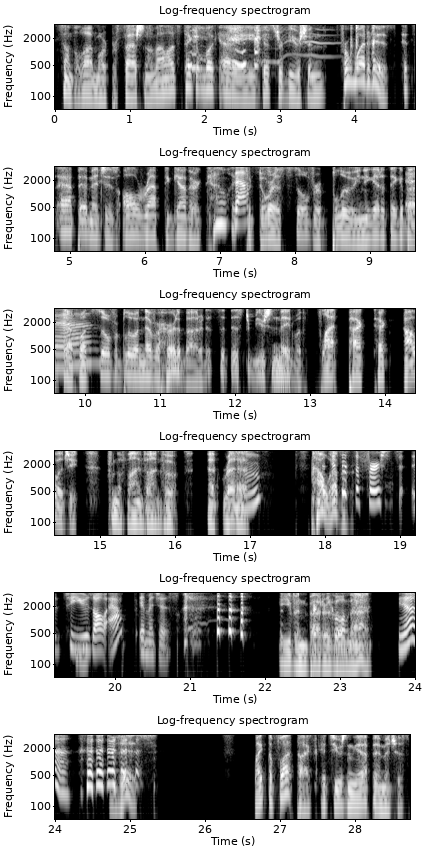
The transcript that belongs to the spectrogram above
sounds a lot more professional. Now let's take a look at a distribution for what it is. It's app images all wrapped together, kind of like That's- Fedora's Silver Blue. And you got to think about that. Yeah. What's Silver Blue? I never heard about it. It's a distribution made with flat pack technology from the fine, fine folks at Red Hat. Mhm. But However, this is the first to use all app images. Even better cool. than that, yeah. this, like the flat pack, it's using the app images,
